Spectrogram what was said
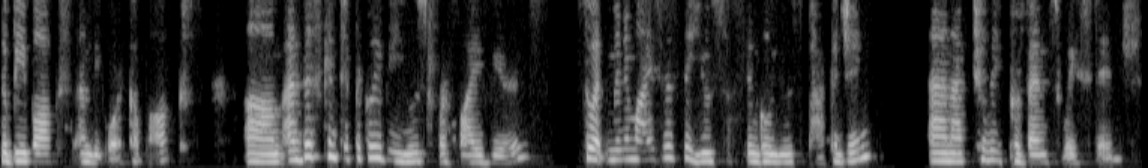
the B box and the Orca box. Um, and this can typically be used for five years. So it minimizes the use of single use packaging and actually prevents wastage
